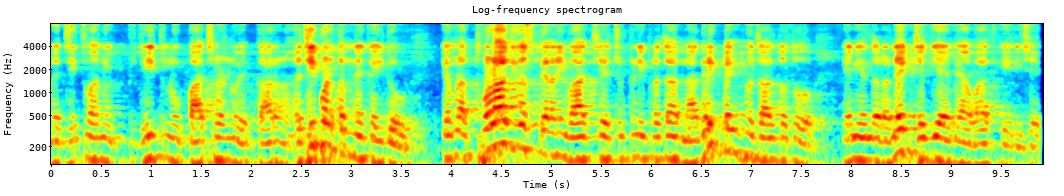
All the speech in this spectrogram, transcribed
અને જીતવાની રીતનું પાછળનું એક કારણ હજી પણ તમને કહી દઉં કે હમણાં થોડા દિવસ પહેલાની વાત છે, ચૂંટણી પ્રચાર નાગરિક બેંકનો ચાલતો હતો, એની અંદર અનેક જગ્યાએ મેં આ વાત કરી છે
